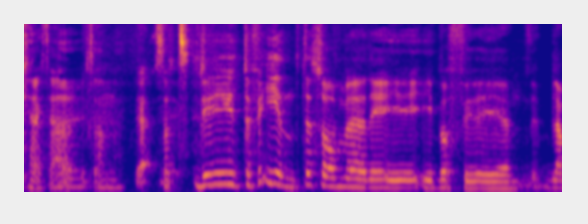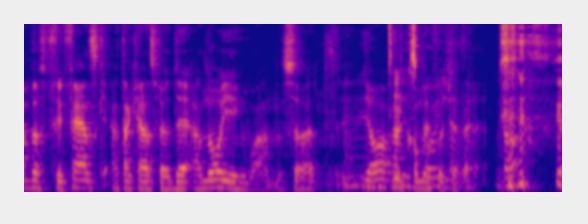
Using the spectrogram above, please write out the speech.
karaktär. Utan, Ja, så att, Det är ju inte för inte som det är i, i Buffy, bland Buffy-fans att han kallas för The Annoying One. Så att ja, han kommer spoiler. fortsätta. Ja.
